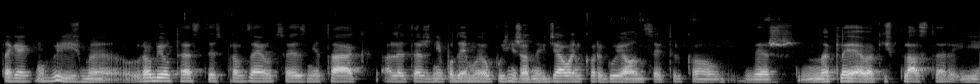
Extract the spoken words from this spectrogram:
tak jak mówiliśmy, robią testy, sprawdzają, co jest nie tak, ale też nie podejmują później żadnych działań korygujących, tylko wiesz, naklejają jakiś plaster i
